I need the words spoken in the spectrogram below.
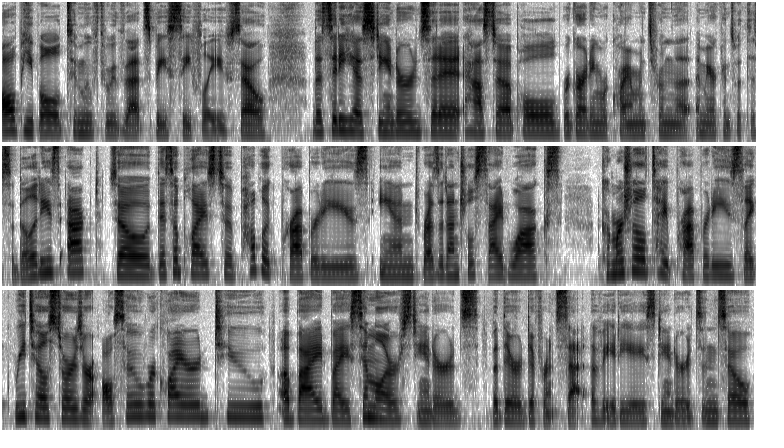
all people to move through that space safely. So the city has standards that it has to uphold regarding requirements from the Americans with Disabilities Act. So this applies to public properties and residential sidewalks. Commercial type properties like retail stores are also required to abide by similar standards, but they're a different set of ADA standards. And so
